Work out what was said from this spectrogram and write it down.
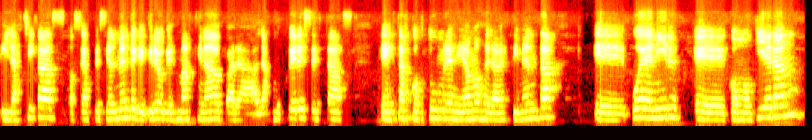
y las chicas, o sea, especialmente que creo que es más que nada para las mujeres estas, estas costumbres, digamos, de la vestimenta, eh, pueden ir como quieran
